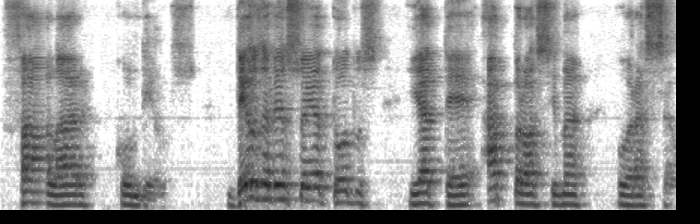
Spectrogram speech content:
falar com Deus. Deus abençoe a todos e até a próxima oração.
